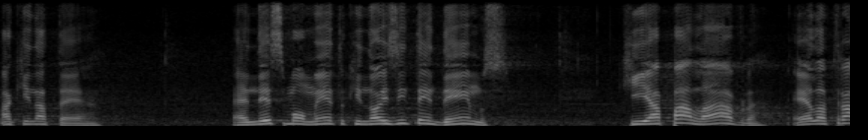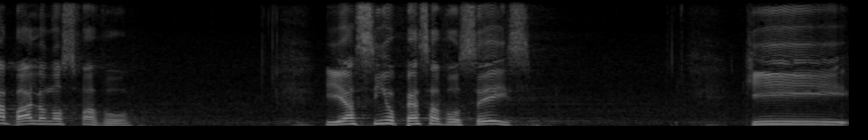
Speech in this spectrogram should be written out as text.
aqui na terra é nesse momento que nós entendemos que a palavra, ela trabalha ao nosso favor. E assim eu peço a vocês que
